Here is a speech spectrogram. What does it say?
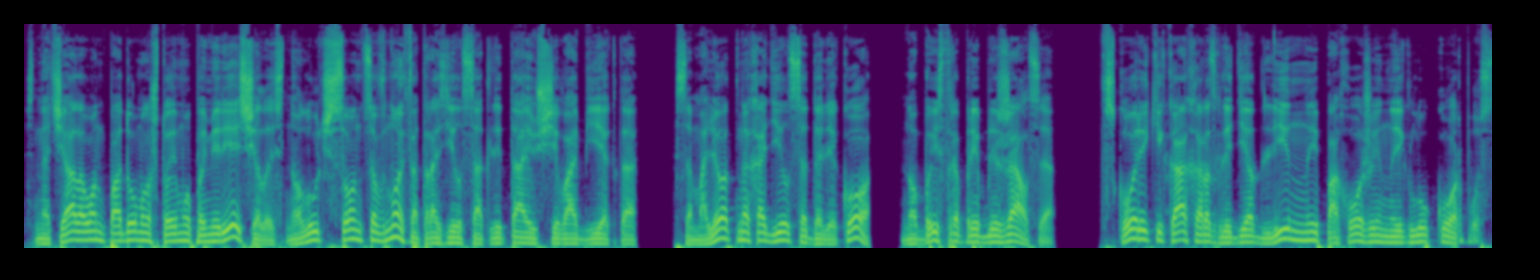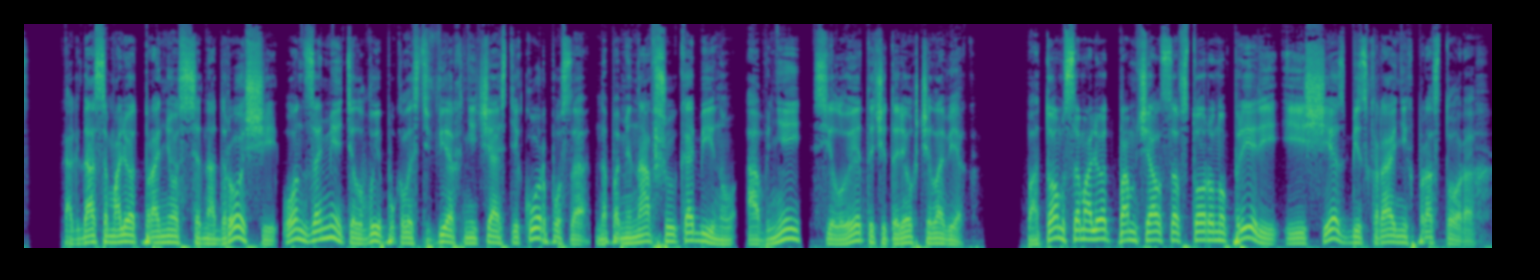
Сначала он подумал, что ему померещилось, но луч солнца вновь отразился от летающего объекта. Самолет находился далеко, но быстро приближался. Вскоре Кикаха разглядел длинный, похожий на иглу корпус. Когда самолет пронесся над рощей, он заметил выпуклость верхней части корпуса, напоминавшую кабину, а в ней силуэты четырех человек. Потом самолет помчался в сторону прерий и исчез в бескрайних просторах.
